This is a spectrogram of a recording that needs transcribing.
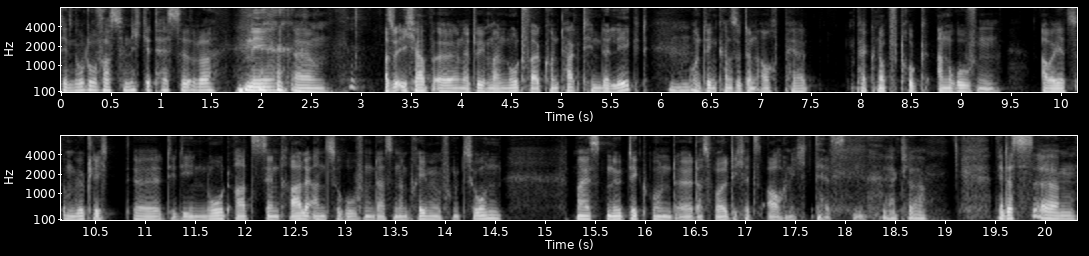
den Notruf hast du nicht getestet, oder? Nee, ähm, also ich habe äh, natürlich mal einen Notfallkontakt hinterlegt Mhm. und den kannst du dann auch per, per Knopfdruck anrufen. Aber jetzt, um wirklich äh, die, die Notarztzentrale anzurufen, da sind dann Premium-Funktionen meist nötig und äh, das wollte ich jetzt auch nicht testen. Ja, klar. Nee, das, ähm,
